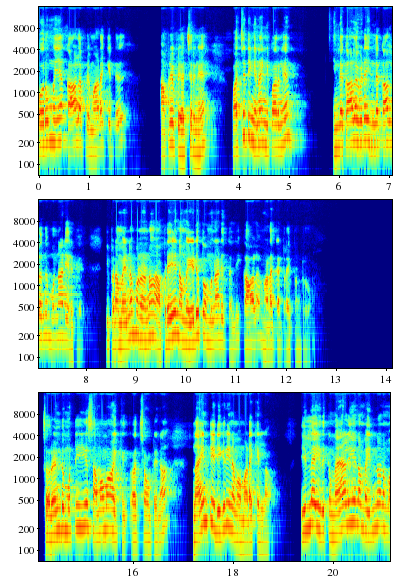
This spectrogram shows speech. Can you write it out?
பொறுமையாக காலை அப்படி மடக்கிட்டு அப்படியே இப்படி வச்சிருங்க. வச்சுட்டிங்கன்னா இங்கே பாருங்கள் இந்த காலை விட இந்த கால் வந்து முன்னாடி இருக்குது இப்போ நம்ம என்ன பண்ணணும்னா அப்படியே நம்ம இடுப்பை முன்னாடி தள்ளி காலை மடக்க ட்ரை பண்ணுறோம் ஸோ ரெண்டு முட்டியும் சமமாக வைக்க வச்சோம் அப்படின்னா 90 டிகிரி நம்ம மடக்கிடலாம். இல்லை இதுக்கு மேலேயும் நம்ம இன்னும் நம்ம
